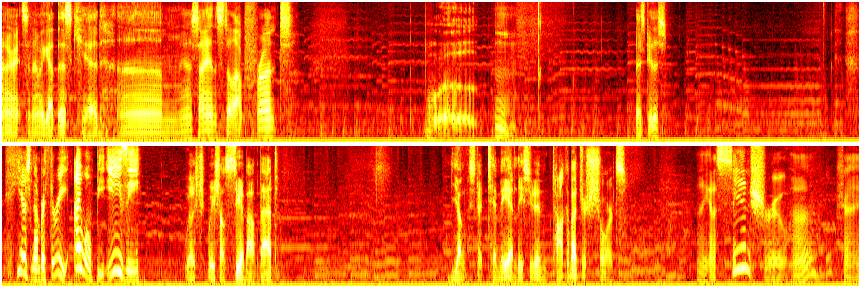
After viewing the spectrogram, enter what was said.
Alright, so now we got this kid. Um, Cyan's still out front. Mm. Let's do this. Here's number three. I won't be easy. Well, we shall see about that. Youngster Timmy, at least you didn't talk about your shorts. I got a Sandshrew, huh? Okay.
